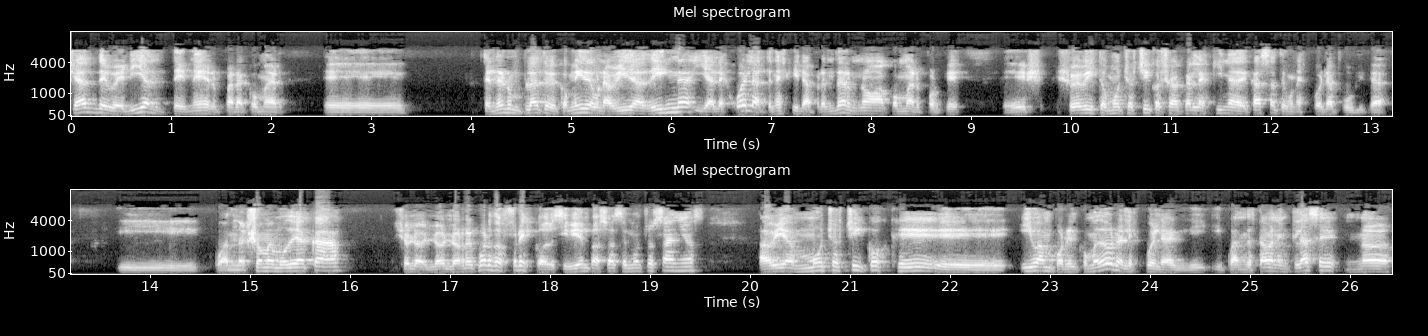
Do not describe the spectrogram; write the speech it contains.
ya deberían tener para comer. Eh, tener un plato de comida, una vida digna, y a la escuela tenés que ir a aprender, no a comer, porque eh, yo he visto muchos chicos, yo acá en la esquina de casa tengo una escuela pública, y cuando yo me mudé acá, yo lo, recuerdo fresco, si bien pasó hace muchos años, había muchos chicos que iban por el comedor a la escuela y, cuando estaban en clase no,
